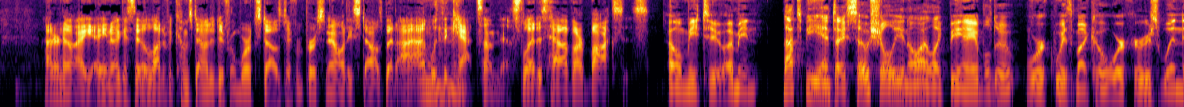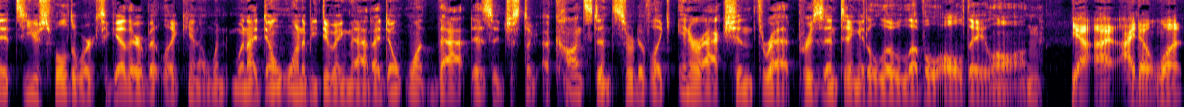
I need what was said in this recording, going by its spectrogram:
I don't know. I you know I guess a lot of it comes down to different work styles, different personality styles. But I, am with mm-hmm. the cats on this. Let us have our boxes. Oh, me too. I mean, not to be antisocial, you know, I like being able to work with my coworkers when it's useful to work together. But like, you know, when, when I don't want to be doing that, I don't want that as a, just a, a constant sort of like interaction threat presenting at a low level all day long. Yeah. I, I don't want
